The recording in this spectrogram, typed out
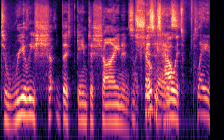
to really sh- the game to shine and it's And like this is how it's played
